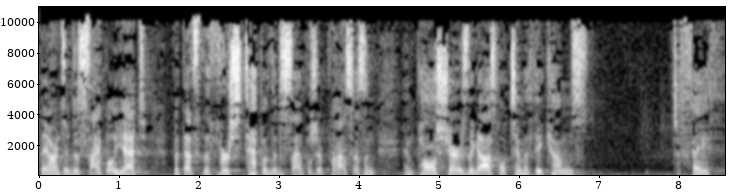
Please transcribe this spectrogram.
They aren't a disciple yet, but that's the first step of the discipleship process. And, and Paul shares the gospel. Timothy comes to faith.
